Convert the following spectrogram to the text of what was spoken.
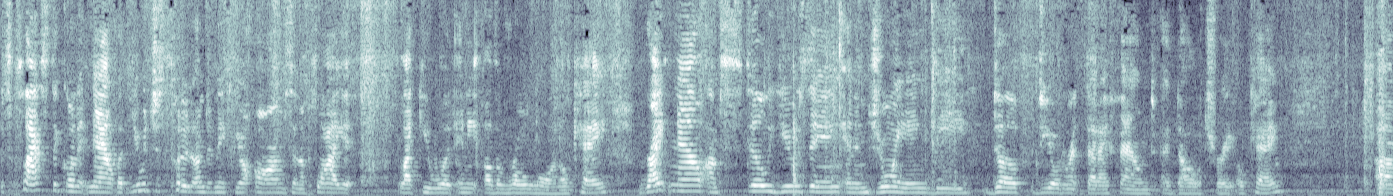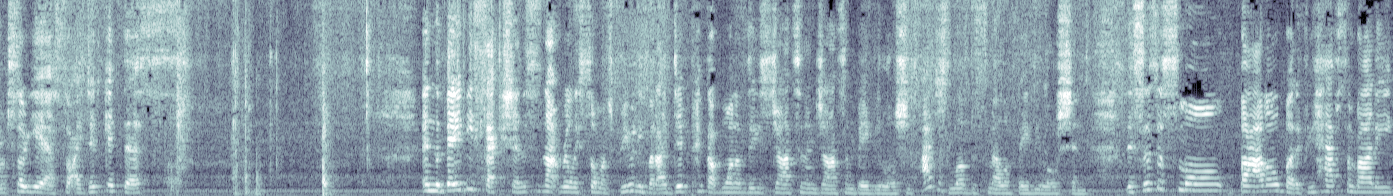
it's plastic on it now, but you would just put it underneath your arms and apply it like you would any other roll-on, okay? Right now, I'm still using and enjoying the Dove deodorant that I found at Dollar Tree, okay? Um, so yeah, so I did get this. In the baby section, this is not really so much beauty, but I did pick up one of these Johnson & Johnson baby lotions. I just love the smell of baby lotion. This is a small bottle, but if you have somebody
